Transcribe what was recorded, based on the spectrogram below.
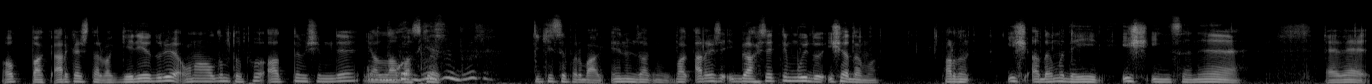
Hop bak arkadaşlar bak geriye duruyor. Onu aldım topu. Attım şimdi. Yallah Bu- basket. burası- burası- 2-0 bak en uzak. Bak arkadaşlar bahsettiğim buydu iş adamı. Pardon iş adamı değil iş insanı. Evet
